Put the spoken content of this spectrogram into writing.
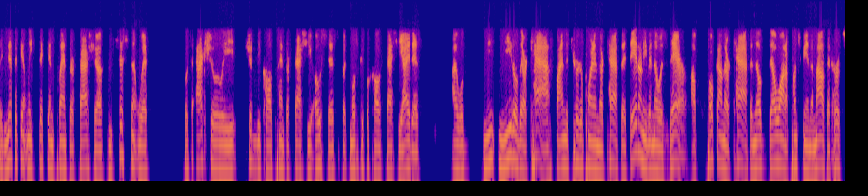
significantly thickened plantar fascia, consistent with what's actually should be called plantar fasciosis, but most people call it fasciitis, I will needle their calf, find the trigger point in their calf that they don't even know is there. I'll poke on their calf and they'll, they'll want to punch me in the mouth. It hurts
